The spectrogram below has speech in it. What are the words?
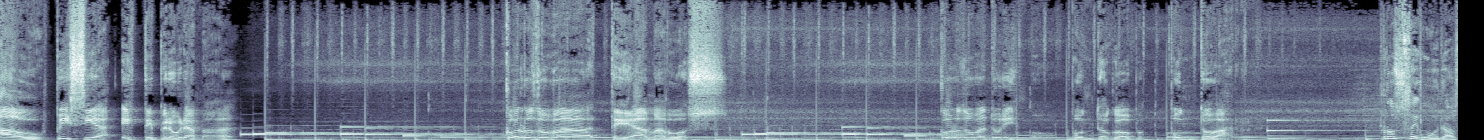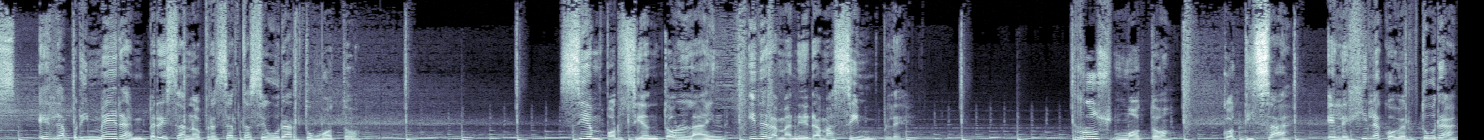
auspicia este programa. Córdoba te ama vos. cordobaturismo.gov.ar Rus Seguros es la primera empresa en ofrecerte asegurar tu moto. 100% online y de la manera más simple. Rus Moto, cotiza, elegí la cobertura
